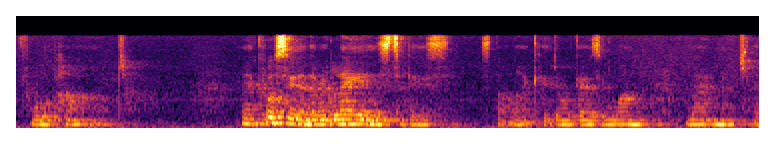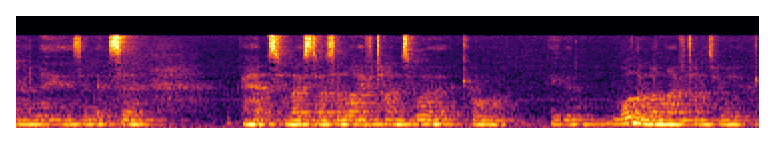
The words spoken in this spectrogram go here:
fall apart. And of course, you know, there are layers to this. It's not like it all goes in one moment. There are layers, and it's a perhaps for most of us a lifetime's work, or even more than one lifetime's work.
